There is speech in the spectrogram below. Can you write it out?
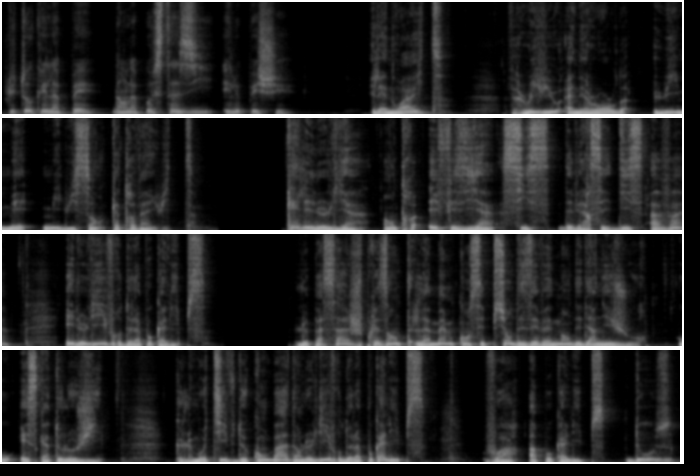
plutôt que la paix dans l'apostasie et le péché. Hélène White, The Review and Herald, 8 mai 1888. Quel est le lien entre Éphésiens 6 des versets 10 à 20 et le livre de l'Apocalypse? Le passage présente la même conception des événements des derniers jours, ou eschatologie, que le motif de combat dans le livre de l'Apocalypse, voir Apocalypse 12,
